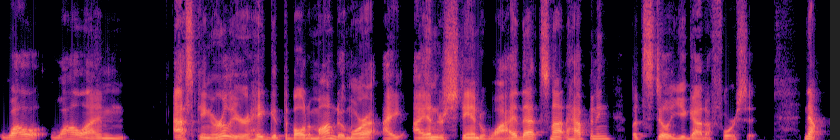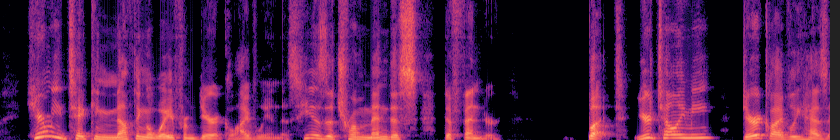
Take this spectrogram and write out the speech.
while while I'm asking earlier, hey, get the ball to Mondo more, I I understand why that's not happening, but still you got to force it. Now, hear me taking nothing away from Dereck Lively in this. He is a tremendous defender, but you're telling me Dereck Lively has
